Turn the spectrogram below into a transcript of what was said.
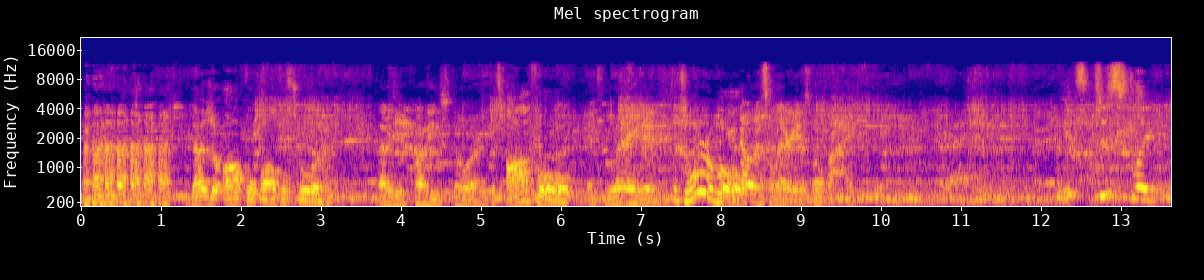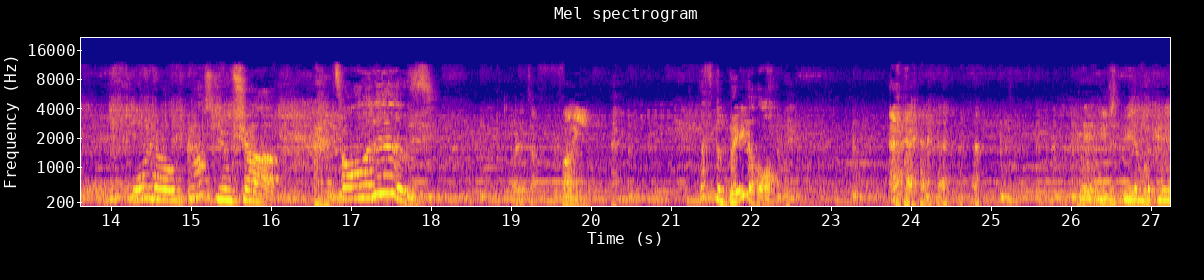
That is an awful, awful store. that is a funny store. It's awful. It's hilarious. It's horrible. You know it's hilarious. Don't lie. It's just like a porno costume shop. That's all it is. But it's a funny. That's debatable. Man, you just beat him with me.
